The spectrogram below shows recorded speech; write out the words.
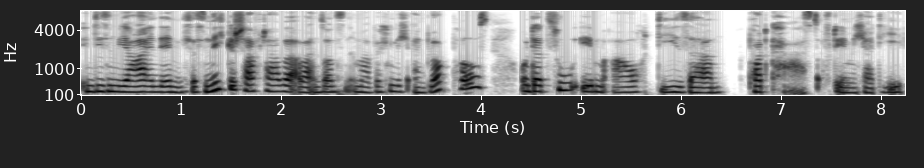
in diesem Jahr, in dem ich das nicht geschafft habe, aber ansonsten immer wöchentlich ein Blogpost und dazu eben auch dieser Podcast, auf dem ich ja die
